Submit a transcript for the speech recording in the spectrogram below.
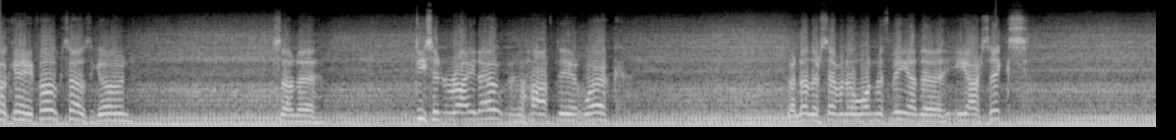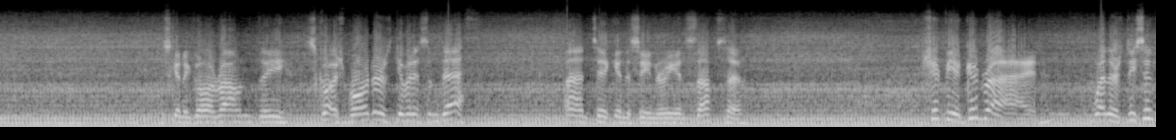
Okay folks, how's it going? So on a decent ride out, a half day at work. Another 701 with me on the ER6. Just gonna go around the Scottish borders, giving it some death and taking the scenery and stuff, so should be a good ride. Weather's decent.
